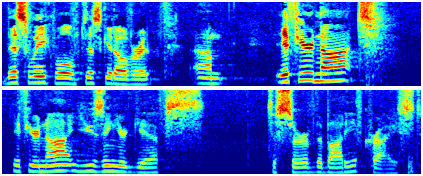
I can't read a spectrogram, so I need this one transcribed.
This week, we'll just get over it. Um, if you're not, if you're not using your gifts to serve the body of Christ,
